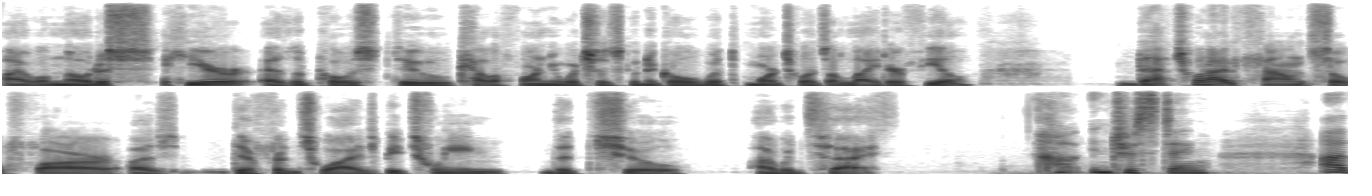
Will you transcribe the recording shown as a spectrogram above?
I will notice here as opposed to California, which is going to go with more towards a lighter feel. That's what I've found so far as difference wise between the two, I would say. Oh, interesting. Uh,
